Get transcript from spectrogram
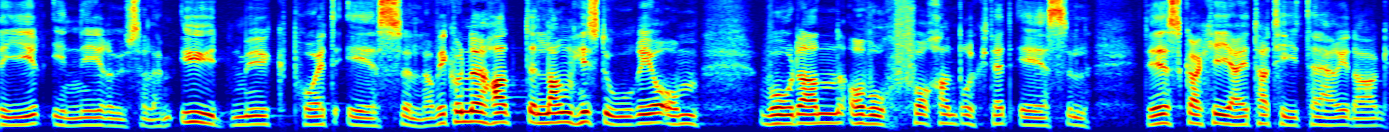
rir inn i Jerusalem, ydmyk på et esel. Og Vi kunne hatt en lang historie om hvordan og hvorfor han brukte et esel. Det skal ikke jeg ta tid til her i dag.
